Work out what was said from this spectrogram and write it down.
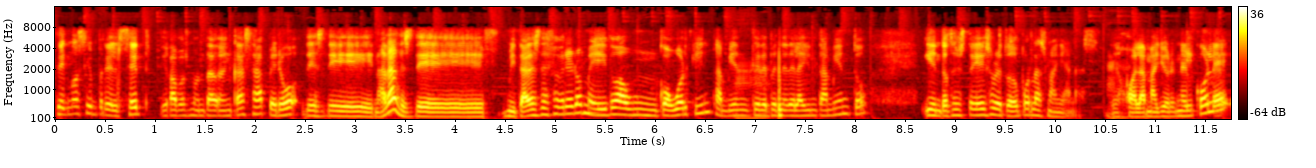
Tengo siempre el set, digamos, montado en casa, pero desde nada, desde mitades de febrero me he ido a un coworking, también que depende del ayuntamiento, y entonces estoy ahí sobre todo por las mañanas. Dejo a la mayor en el cole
